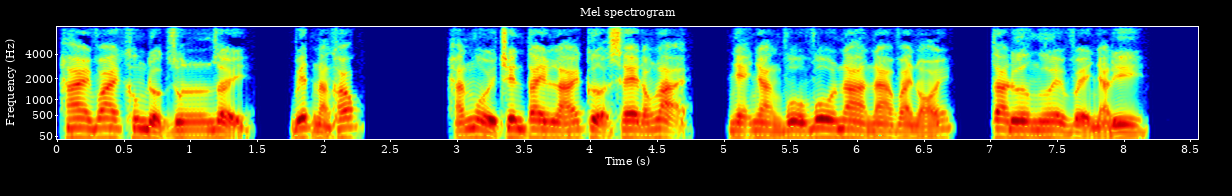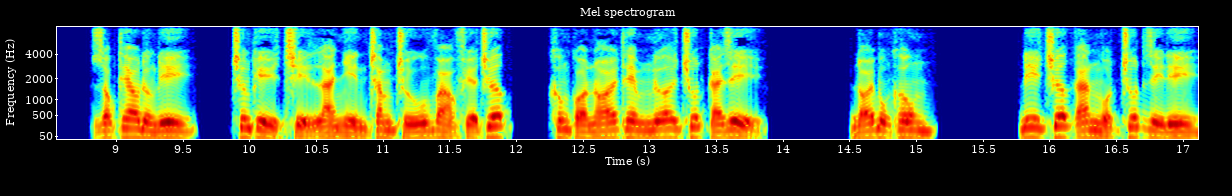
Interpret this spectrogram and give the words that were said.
hai vai không được run rẩy, biết nàng khóc. Hắn ngồi trên tay lái cửa xe đóng lại, nhẹ nhàng vô vô Nana vai nói, ta đưa ngươi về nhà đi. Dọc theo đường đi, Trương Kỳ chỉ là nhìn chăm chú vào phía trước, không có nói thêm nữa chút cái gì. Đói bụng không? Đi trước ăn một chút gì đi.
